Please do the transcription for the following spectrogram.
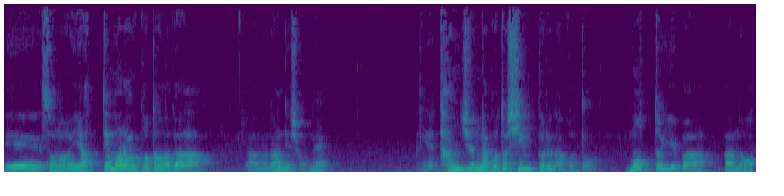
えー、そのやってもらうことがあの何でしょうね、えー、単純なことシンプルなこともっと言えばあの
